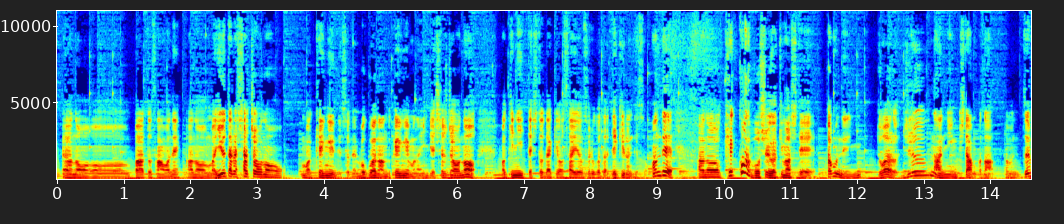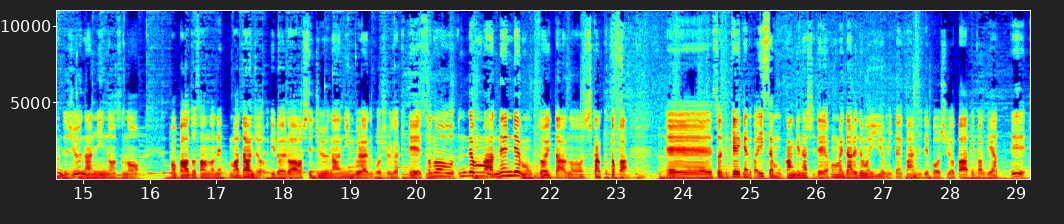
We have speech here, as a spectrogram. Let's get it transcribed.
あのー、パートさんはね、あのー、まあ、言うたら社長の、まあ、権限ですよね。僕は何の権限もないんで、社長の、まあ、気に入った人だけを採用することはできるんですよ。ほんで、あのー、結構な募集が来まして、多分ね、どうやろ、十何人来たんかな多分全部で十何人の、その、まあ、パートさんのね、まあ、男女いろいろ合わせて十何人ぐらいの募集が来て、その、でもまあ、年齢もそういった、あの、資格とか、えー、そうやって経験とか一切も関係なしで、ほんまに誰でもいいよみたいな感じで募集をバーって掛け合って、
